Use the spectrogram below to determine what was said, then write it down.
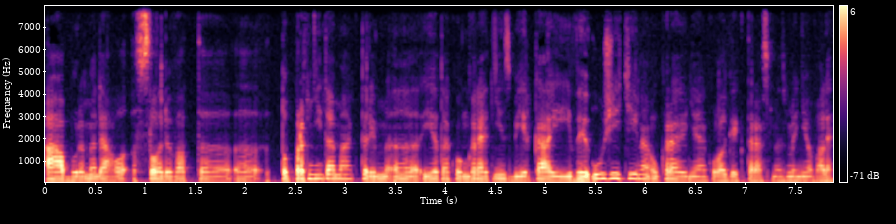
a budeme dál sledovat eh, to první téma, kterým eh, je ta konkrétní sbírka její využití na Ukrajině, kolegy, které jsme zmiňovali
